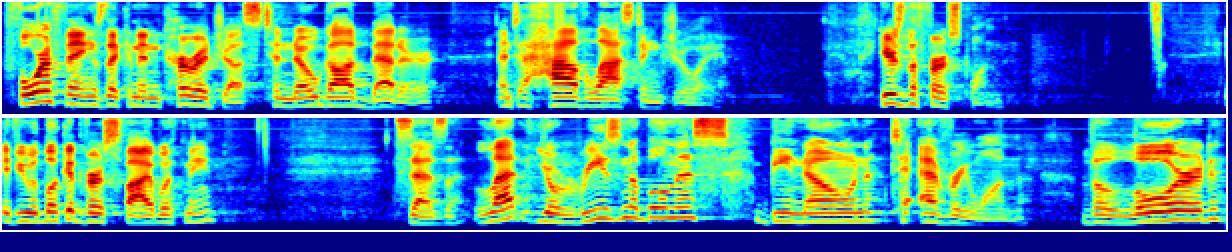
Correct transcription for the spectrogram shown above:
Four things that can encourage us to know God better and to have lasting joy. Here's the first one. If you would look at verse 5 with me, it says, Let your reasonableness be known to everyone. The Lord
